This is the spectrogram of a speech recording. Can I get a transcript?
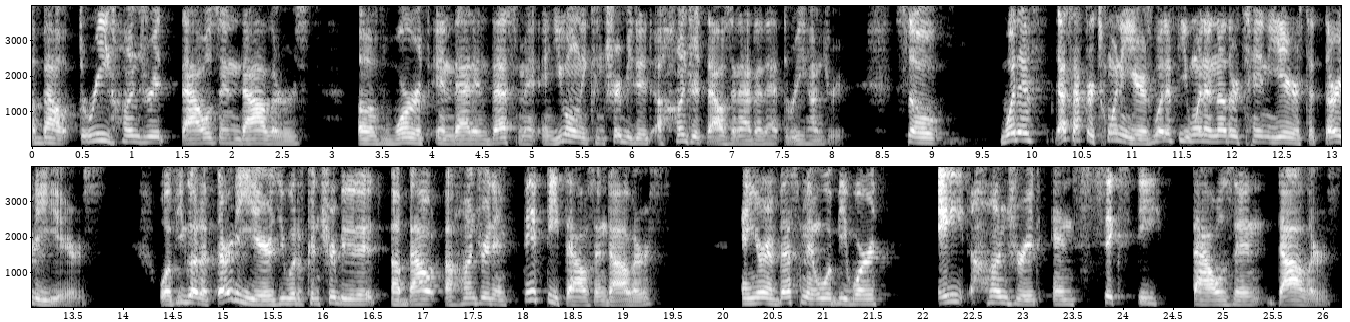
about $300,000 of worth in that investment and you only contributed a 100,000 out of that 300. So what if that's after 20 years? What if you went another 10 years to 30 years? Well, if you go to 30 years, you would have contributed about a $150,000 and your investment would be worth $860,000.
